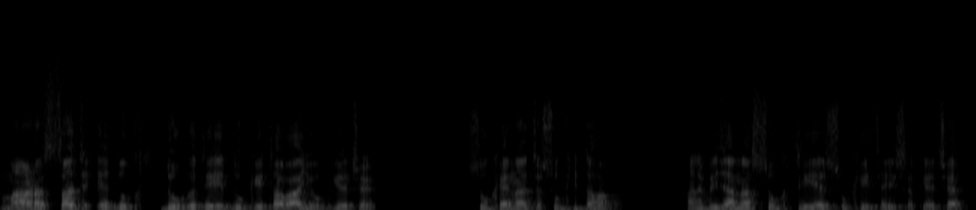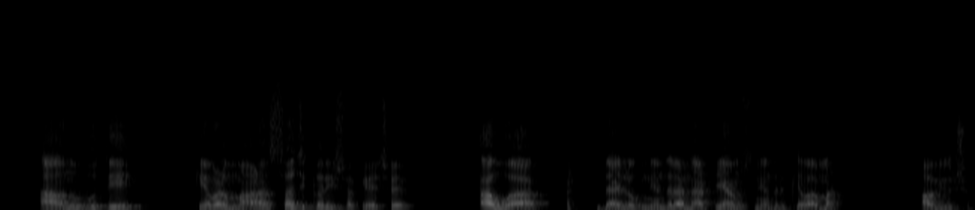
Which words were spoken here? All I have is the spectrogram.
માણસ જ એ દુઃખ, દુઃખથી દુઃખી થવા યોગ્ય છે. સુખે ન સુખી થવા. અને બીજાના સુખથી એ સુખી થઈ શકે છે. આ અનુભૂતિ કેવળ માણસ જ કરી શકે છે. આવું આ ડાયલોગની અંદર, આ નાટ્યાંશની અંદર કહેવામાં આવ્યું છે.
